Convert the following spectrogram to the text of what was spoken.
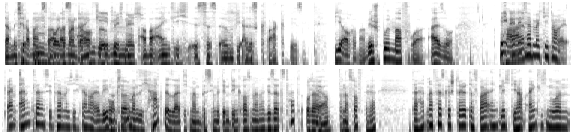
damit kann man zwar was man eingeben, aber eigentlich ist das irgendwie alles Quark gewesen. Wie auch immer. Wir spulen mal vor. Also, Nee, ein Detail möchte ich noch, ein, ein kleines Detail möchte ich gerne noch erwähnen. Und Okay. wenn man sich hardware-seitig mal ein bisschen mit dem Ding auseinandergesetzt hat, oder Ja. von der Software, dann hat man festgestellt, das war eigentlich, die haben eigentlich nur einen,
